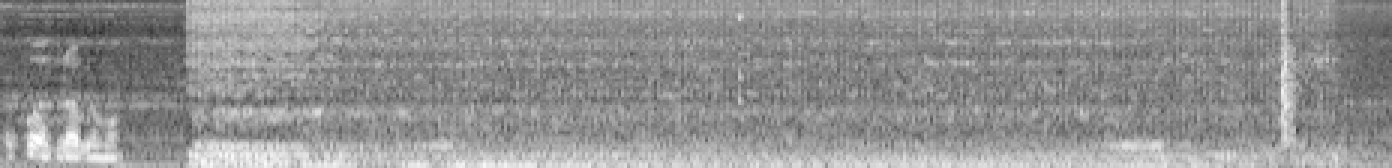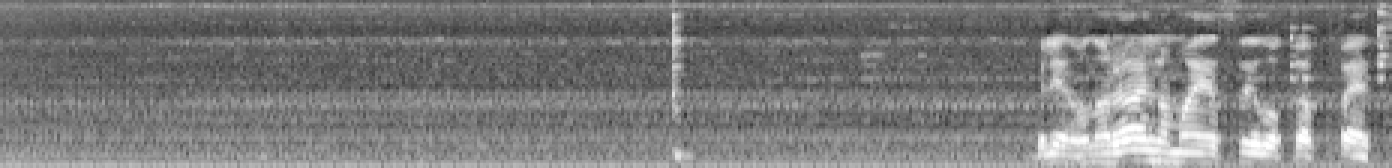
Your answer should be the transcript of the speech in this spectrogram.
Такого зробимо. Блін, воно реально має силу капець.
